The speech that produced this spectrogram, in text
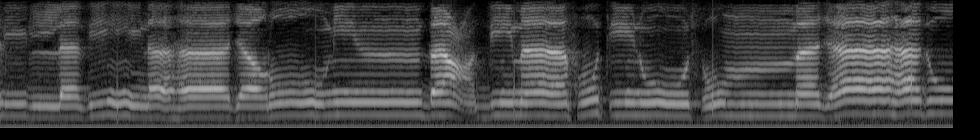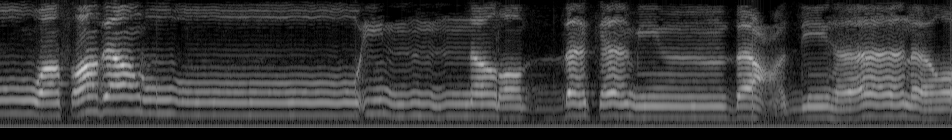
للذين هاجروا من بعد ما فتنوا ثم جاهدوا وصبروا إن ربك من بعدها لغا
